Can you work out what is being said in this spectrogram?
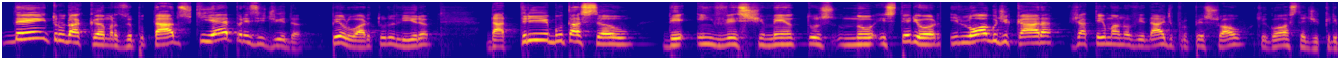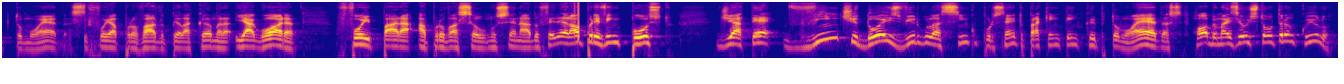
dentro da Câmara dos Deputados, que é presidida pelo Arthur Lira, da tributação de investimentos no exterior. E logo de cara já tem uma novidade para o pessoal que gosta de criptomoedas, que foi aprovado pela Câmara e agora foi para aprovação no Senado Federal, prevê imposto de até 22,5% para quem tem criptomoedas. Rob, mas eu estou tranquilo.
